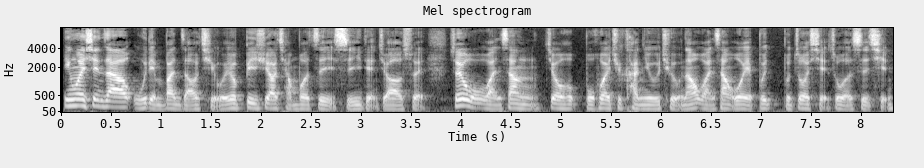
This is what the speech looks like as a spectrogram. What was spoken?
因为现在要五点半早起，我又必须要强迫自己十一点就要睡，所以我晚上就不会去看 YouTube，然后晚上我也不不做写作的事情。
